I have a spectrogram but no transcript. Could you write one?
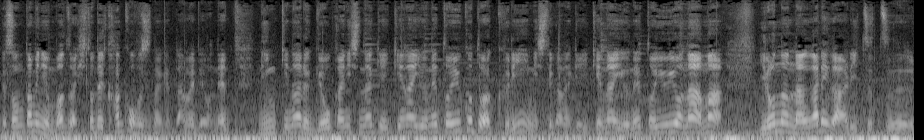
でそのためにもまずは人で確保しなきゃダメだよね。人気のある業界にしなきゃいけないよねということはクリーンにしていかなきゃいけないよねというような、まあ、いろんな流れがありつつ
